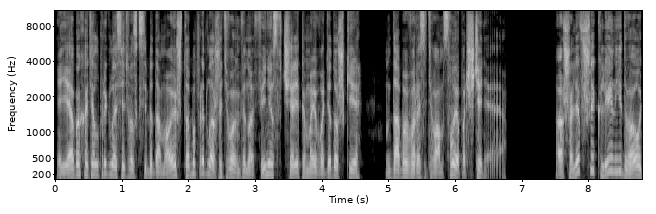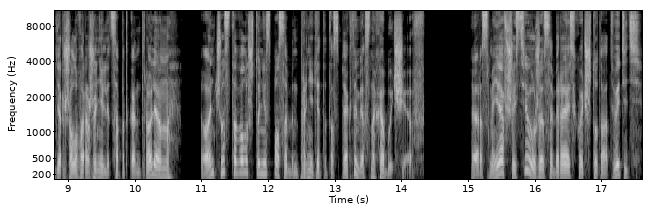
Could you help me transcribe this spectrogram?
я бы хотел пригласить вас к себе домой, чтобы предложить вам вино Финис в черепе моего дедушки, дабы выразить вам свое почтение». Ошалевший Клейн едва удержал выражение лица под контролем. Он чувствовал, что не способен принять этот аспект местных обычаев. Рассмеявшись и уже собираясь хоть что-то ответить,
